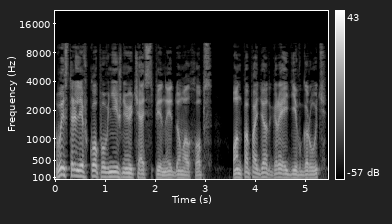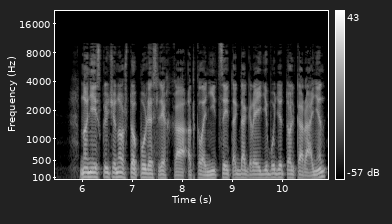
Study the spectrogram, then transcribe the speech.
Выстрелив копу в нижнюю часть спины, думал Хопс, он попадет Грейди в грудь, но не исключено, что пуля слегка отклонится, и тогда Грейди будет только ранен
